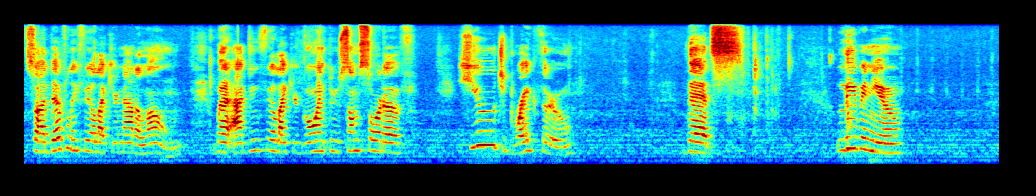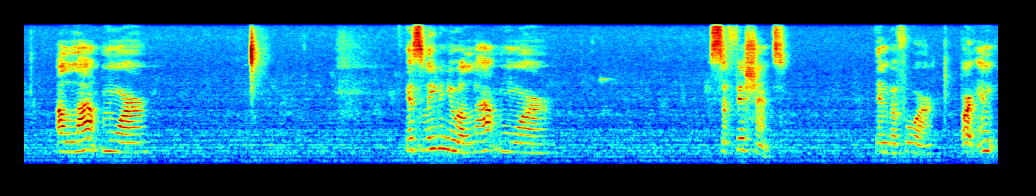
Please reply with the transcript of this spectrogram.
So I definitely feel like you're not alone. But I do feel like you're going through some sort of huge breakthrough that's leaving you a lot more it's leaving you a lot more sufficient than before or in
